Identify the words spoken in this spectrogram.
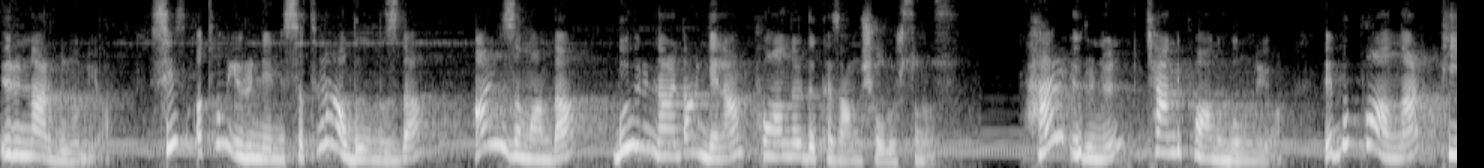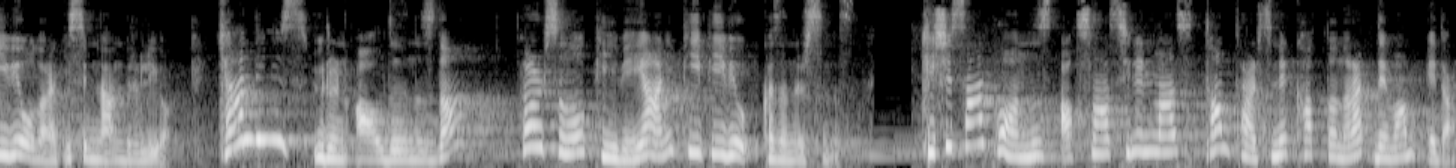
ürünler bulunuyor. Siz Atomi ürünlerini satın aldığınızda aynı zamanda bu ürünlerden gelen puanları da kazanmış olursunuz. Her ürünün kendi puanı bulunuyor ve bu puanlar PV olarak isimlendiriliyor. Ürün aldığınızda Personal PV yani PPV kazanırsınız. Kişisel puanınız asla silinmez, tam tersine katlanarak devam eder.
